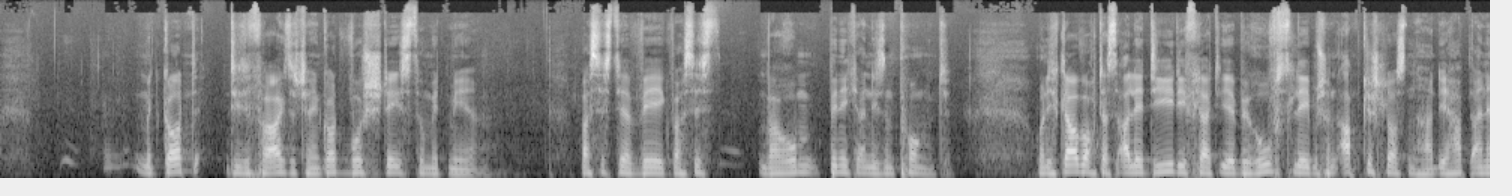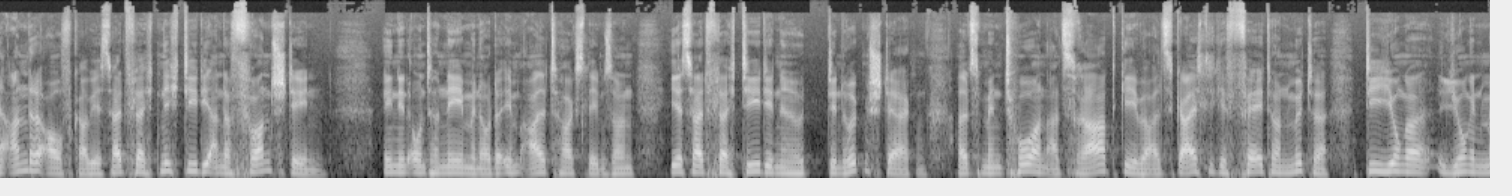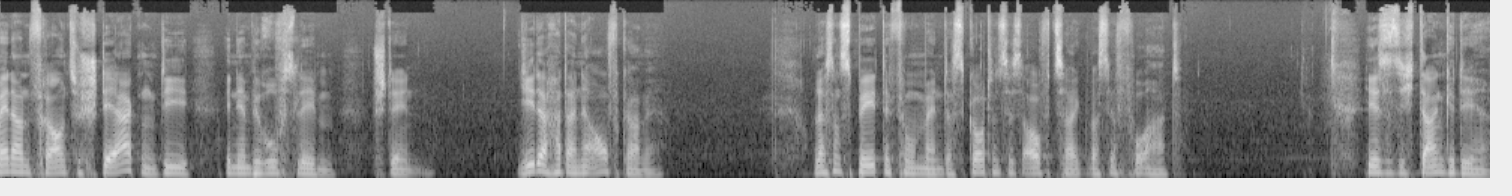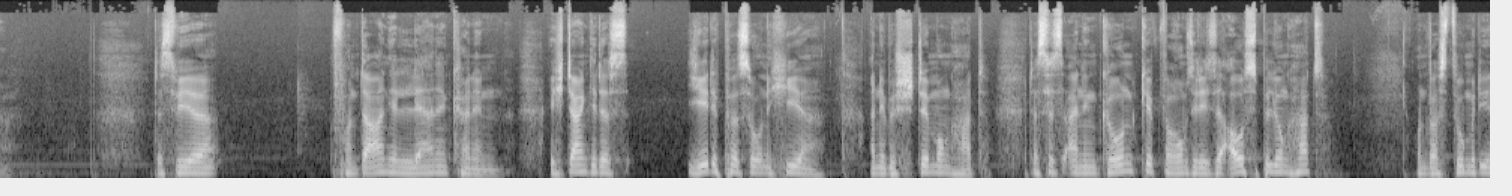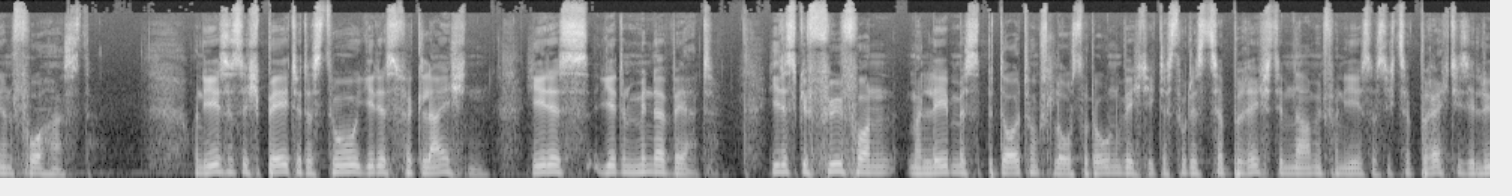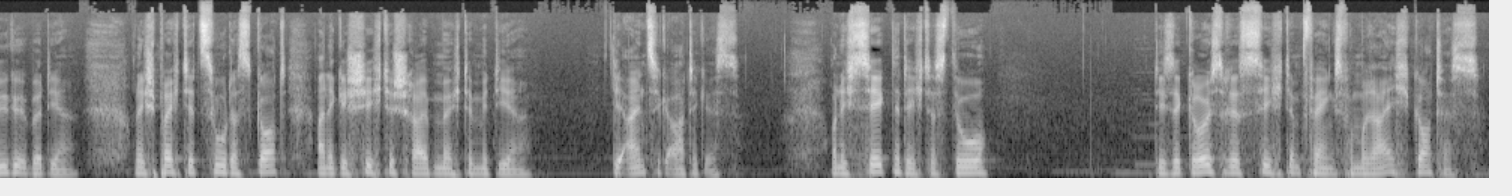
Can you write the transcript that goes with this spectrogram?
mit Gott diese Frage zu stellen: Gott, wo stehst du mit mir? Was ist der Weg? Was ist, warum bin ich an diesem Punkt? Und ich glaube auch, dass alle die, die vielleicht ihr Berufsleben schon abgeschlossen haben, ihr habt eine andere Aufgabe. Ihr seid vielleicht nicht die, die an der Front stehen, in den Unternehmen oder im Alltagsleben, sondern ihr seid vielleicht die, die den Rücken stärken, als Mentoren, als Ratgeber, als geistliche Väter und Mütter, die junge, jungen Männer und Frauen zu stärken, die in ihrem Berufsleben stehen. Jeder hat eine Aufgabe. Und lass uns beten für einen Moment, dass Gott uns das aufzeigt, was er vorhat. Jesus, ich danke dir, dass wir von Daniel lernen können. Ich danke dir, dass jede Person hier eine Bestimmung hat, dass es einen Grund gibt, warum sie diese Ausbildung hat und was du mit ihnen vorhast. Und Jesus, ich bete, dass du jedes Vergleichen, jedes, jeden Minderwert, jedes Gefühl von, mein Leben ist bedeutungslos oder unwichtig, dass du das zerbrichst im Namen von Jesus. Ich zerbreche diese Lüge über dir. Und ich spreche dir zu, dass Gott eine Geschichte schreiben möchte mit dir, die einzigartig ist. Und ich segne dich, dass du diese größere Sicht empfängst vom Reich Gottes.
